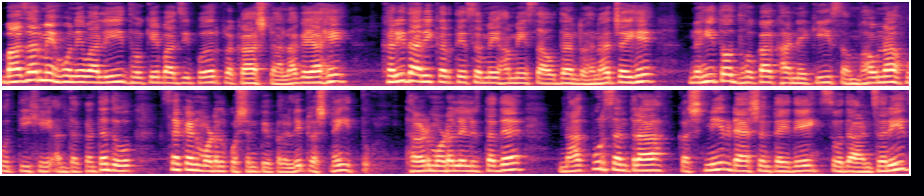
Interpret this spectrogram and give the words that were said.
बाजार में होने वाली धोखेबाजी पर प्रकाश डाला गया है खरीदारी करते समय हमें सावधान रहना चाहिए नहीं तो धोखा खाने की ಸಂಭಾವನಾ ಹೋತಿ ಹೇ ಅಂತಕ್ಕಂಥದ್ದು ಸೆಕೆಂಡ್ ಮಾಡೆಲ್ ಕ್ವಶನ್ ಪೇಪರಲ್ಲಿ ಪ್ರಶ್ನೆ ಇತ್ತು ಥರ್ಡ್ ಮಾಡೆಲಲ್ಲಿ ಇರ್ತದೆ ನಾಗ್ಪುರ್ ಸಂತ್ರ ಕಾಶ್ಮೀರ್ ಡ್ಯಾಶ್ ಅಂತ ಇದೆ ಸೊ ದ ಆನ್ಸರ್ ಈಸ್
